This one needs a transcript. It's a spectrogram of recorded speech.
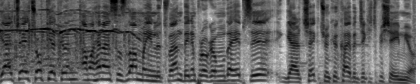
Gerçeğe çok yakın ama hemen sızlanmayın lütfen. Benim programımda hepsi gerçek çünkü kaybedecek hiçbir şeyim yok.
